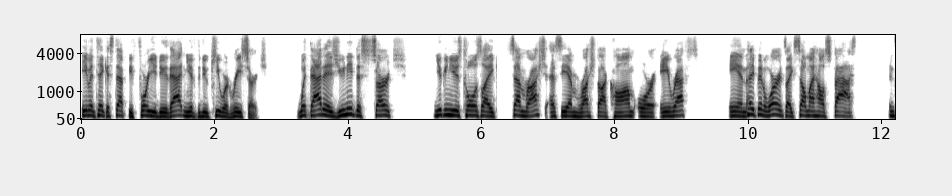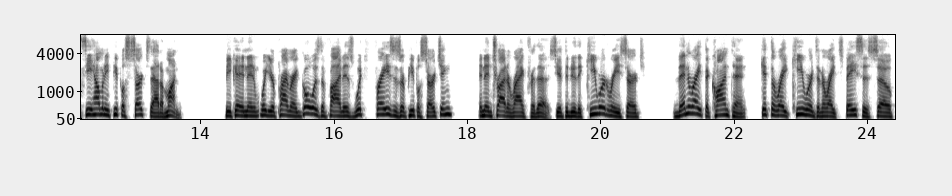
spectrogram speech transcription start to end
even take a step before you do that and you have to do keyword research. What that is, you need to search you can use tools like SEMrush, semrush.com or Ahrefs and type in words like sell my house fast and see how many people search that a month. Because, and then what your primary goal is to find is which phrases are people searching and then try to rank for those. You have to do the keyword research, then write the content, get the right keywords in the right spaces. So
